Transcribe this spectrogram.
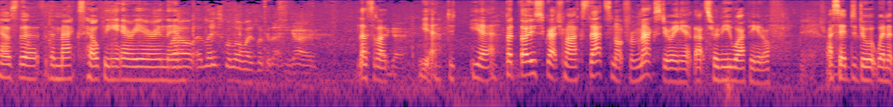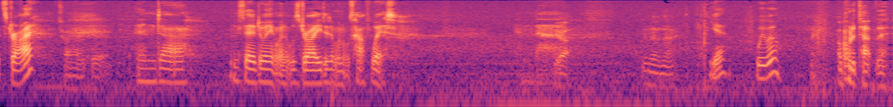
How's the the max helping area and then? Well, at least we'll always look at that and go. That's what I. Go. Yeah, did, yeah. But those scratch marks, that's not from Max doing it. That's from you wiping it off. Yeah, I said to do it when it's dry. Try not to do it. And uh, instead of doing it when it was dry, you did it when it was half wet. And, uh, You're right. You'll never know. Yeah, we will. I'll put a tap there.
